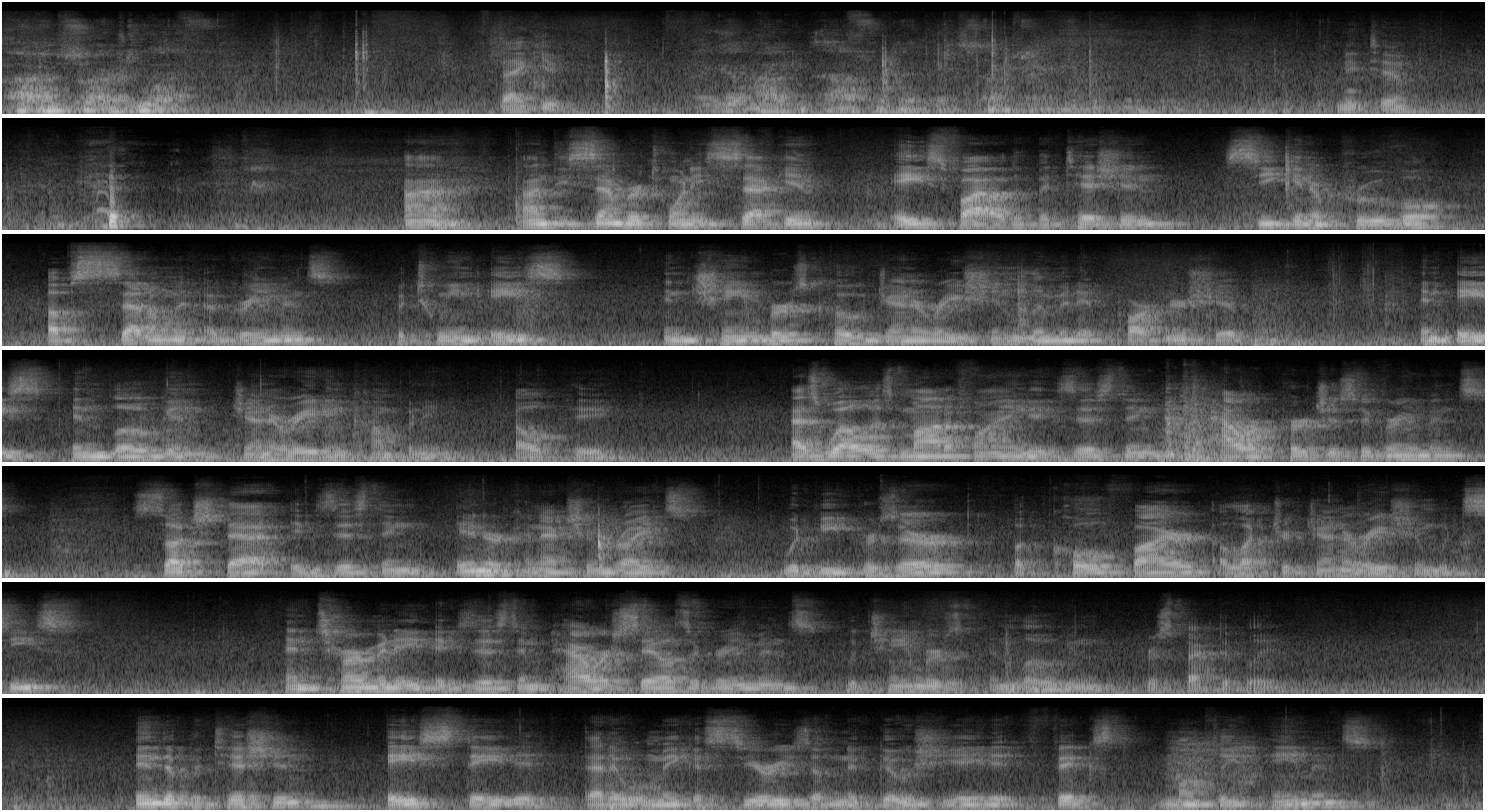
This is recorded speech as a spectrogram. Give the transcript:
Uh, I'm sorry, 2F. Thank you. I got my alphabet mixed up. Me too. On, on December 22nd, ACE filed a petition seeking approval of settlement agreements between ACE and Chambers Cogeneration Limited Partnership and ACE and Logan Generating Company, LP, as well as modifying existing power purchase agreements such that existing interconnection rights would be preserved, but coal-fired electric generation would cease, and terminate existing power sales agreements with Chambers and Logan respectively. In the petition, ACE stated that it will make a series of negotiated fixed monthly payments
